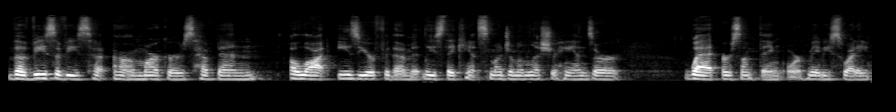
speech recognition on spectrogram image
The vis-a-vis uh, markers have been a lot easier for them. At least they can't smudge them unless your hands are wet or something or maybe sweaty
